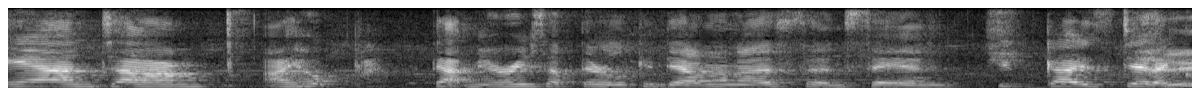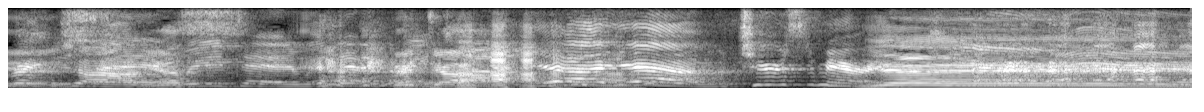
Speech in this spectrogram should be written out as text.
And um, I hope that Mary's up there looking down on us and saying, "You guys did a She great is. job." Yes. We did. We did a Good great job. job. Yeah, yeah. Cheers to Mary. Yay!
